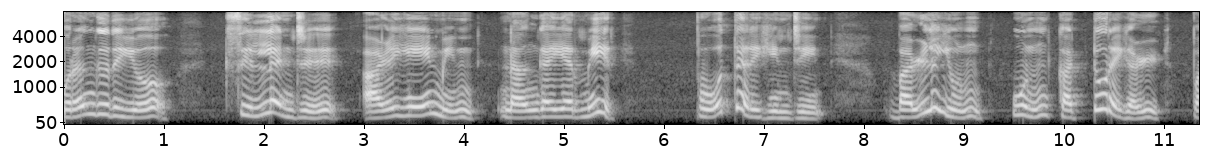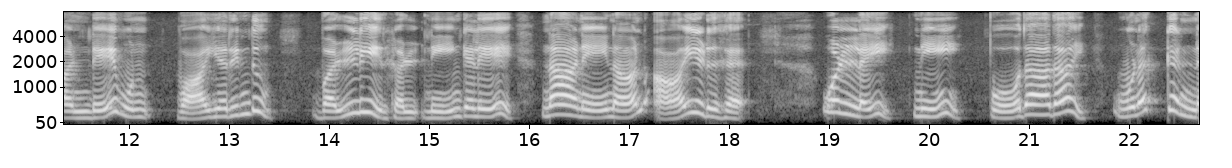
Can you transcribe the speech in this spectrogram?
உறங்குதியோ? சில்லென்று அழையேன் மின் நங்கையர்மீர் போத்தருகின்றேன். வள்ளியுன் உன் கட்டுரைகள் பண்டே உன் வாயறிந்தும் வள்ளீர்கள் நீங்களே நானே நான் ஆயிடுக. உள்ளை நீ போதாதாய் உனக்கென்ன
